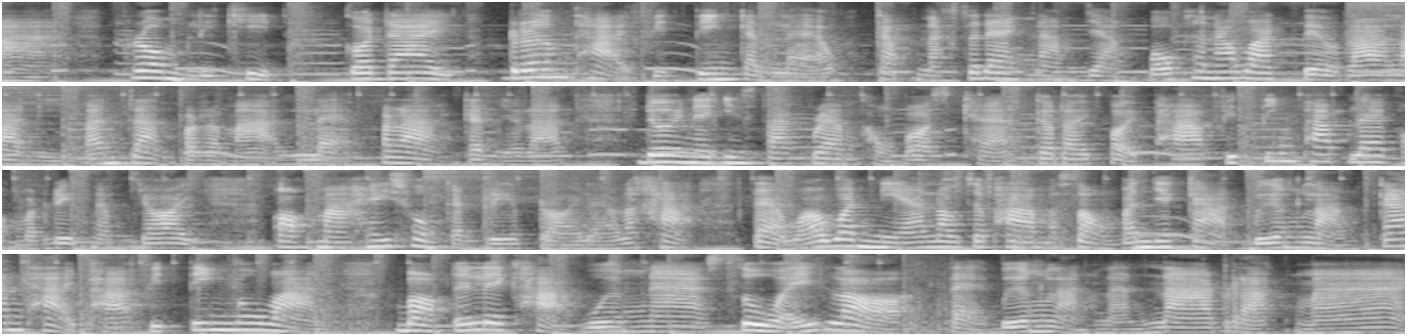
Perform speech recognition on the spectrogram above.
มา พรมลิขิต ก็ได้เริ่มถ่ายฟิตติ้งกันแล้ว กับนักแสดงนำอย่างโป๊บธนวัฒน์เบลล่าลานีปั้นจันปรมาและปรางกัญญรัตน์โดยใน Instagram ของ Boss Cat ก็ได้ปล่อยภาพฟิตติ้งภาพแรกของมาเรียกน้ำย่อย ออกมาให้ชมกันเรียบร้อยแล้วล่ะค่ะ แต่ว่าวันนี้เราจะพามาส่องบรรยากาศเบื้องหลังการถ่ายภาพฟิตติ้งเมื่อวาน บอกได้เลยค่ะเบื้องหน้าสวยหล่อ แต่เบื้องหลังนั้นน่ารักมาก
